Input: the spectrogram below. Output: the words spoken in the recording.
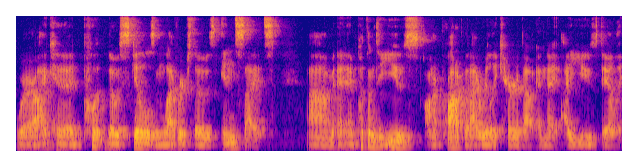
where I could put those skills and leverage those insights um, and, put them to use on a product that I really cared about and that I use daily.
